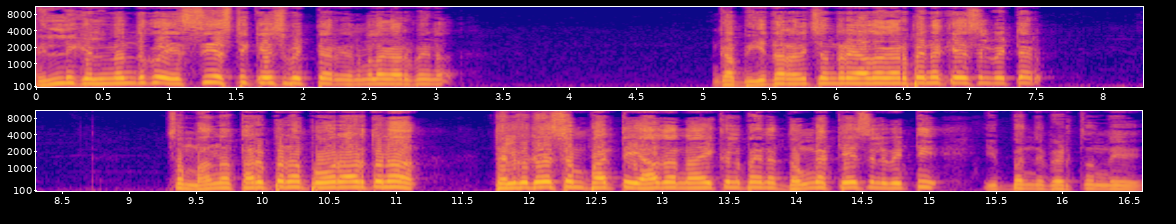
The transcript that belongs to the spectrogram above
పెళ్ళికి వెళ్ళినందుకు ఎస్సీ ఎస్టీ కేసు పెట్టారు యనమల గారి పైన. ఇంకా బీద రవిచంద్ర యాదవ్ గారి పైన కేసులు పెట్టారు. సో మన తరపున పోరాడుతున్న తెలుగుదేశం పార్టీ యాదవ్ నాయకుల పైన దొంగ కేసులు పెట్టి ఇబ్బంది పెడుతుంది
